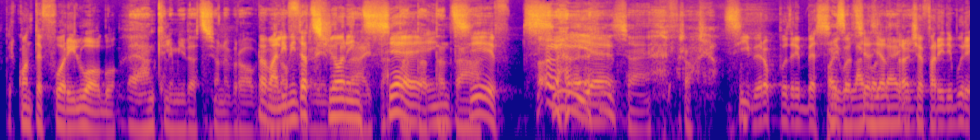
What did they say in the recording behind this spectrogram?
per quanto è fuori luogo. Beh, anche l'imitazione proprio. Beh, ma l'imitazione in sé, in sé, sì, è- Cioè, sì, però potrebbe essere Poi qualsiasi altra, colleghi- cioè fa ridere pure.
